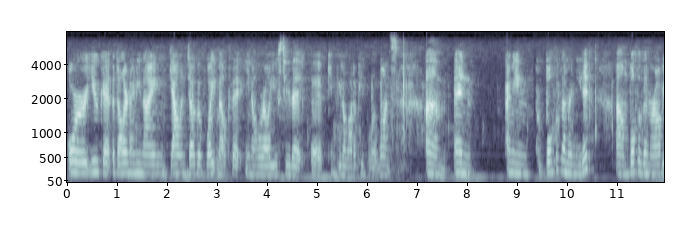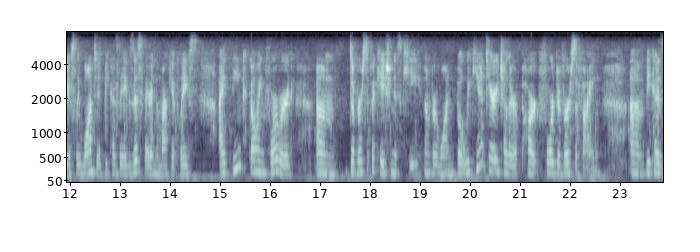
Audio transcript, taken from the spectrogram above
or you get the $1.99 gallon jug of white milk that you know we're all used to that that can feed a lot of people at once. Um, and I mean, both of them are needed. Um, both of them are obviously wanted because they exist there in the marketplace. I think going forward, um, diversification is key, number one, but we can't tear each other apart for diversifying um, because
